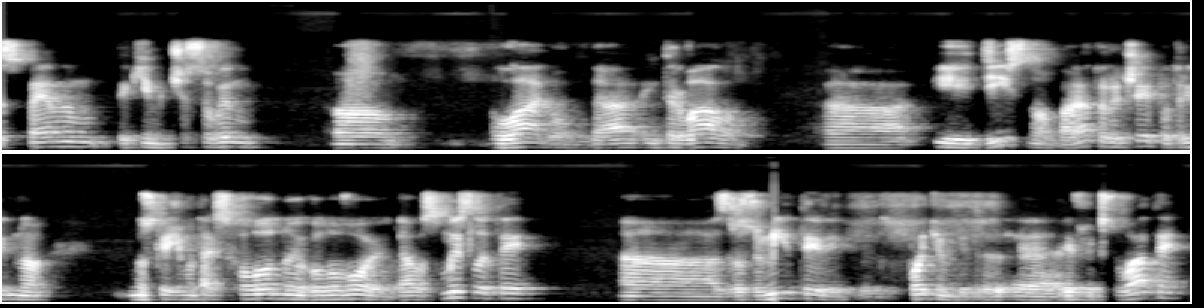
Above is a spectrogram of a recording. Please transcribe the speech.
з певним таким часовим е, лагом, да, інтервалом. Е, і дійсно багато речей потрібно, ну скажімо так, з холодною головою да, осмислити, е, зрозуміти, потім відрефлексувати.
